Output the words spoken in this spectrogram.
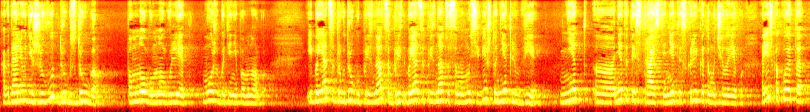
Когда люди живут друг с другом по много-много лет, может быть и не по много, и боятся друг другу признаться, боятся признаться самому себе, что нет любви, нет, э, нет этой страсти, нет искры к этому человеку, а есть какое-то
